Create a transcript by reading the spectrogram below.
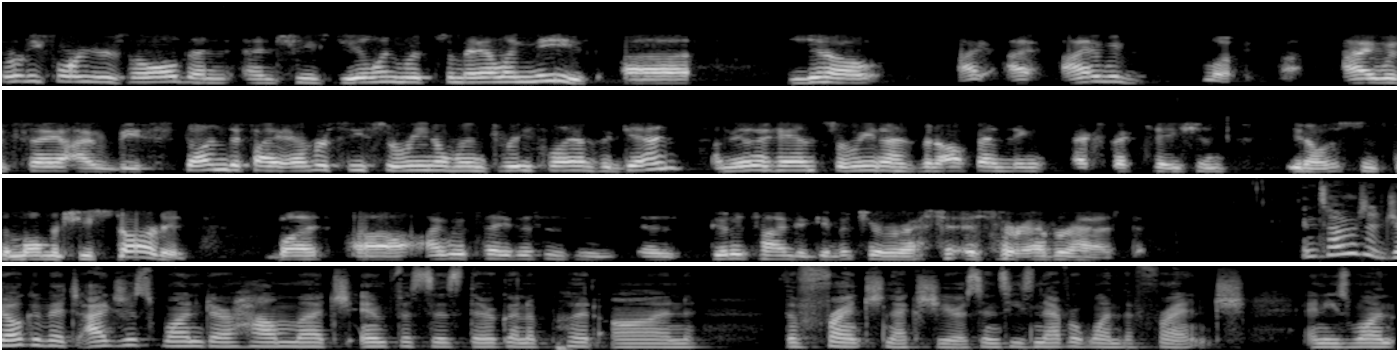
34 years old, and and she's dealing with some ailing knees. Uh, you know, I, I I would look. I would say I would be stunned if I ever see Serena win three slams again. On the other hand, Serena has been upending expectations, you know, since the moment she started. But uh, I would say this is as, as good a time to give it to her as, as there ever has been. In terms of Djokovic, I just wonder how much emphasis they're going to put on the French next year, since he's never won the French and he's won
